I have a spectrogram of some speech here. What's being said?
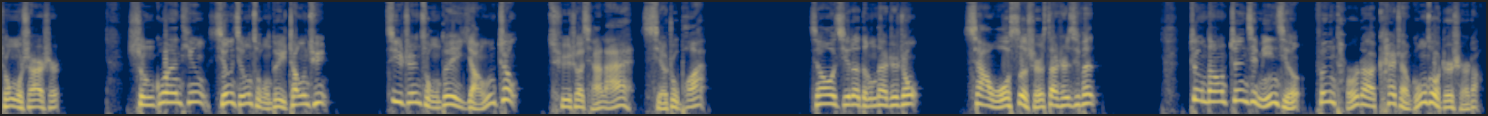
中午十二时，省公安厅刑警总队张军、技侦总队杨正驱车前来协助破案。焦急的等待之中，下午四时三十七分，正当侦缉民警分头的开展工作之时的，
